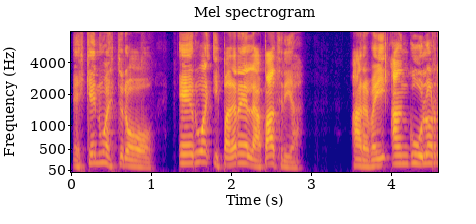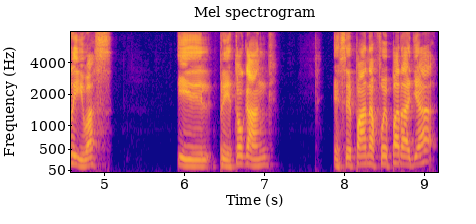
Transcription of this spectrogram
es que nuestro héroe y padre de la patria, Arbey Angulo Rivas y el Prieto Gang, ese pana fue para allá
